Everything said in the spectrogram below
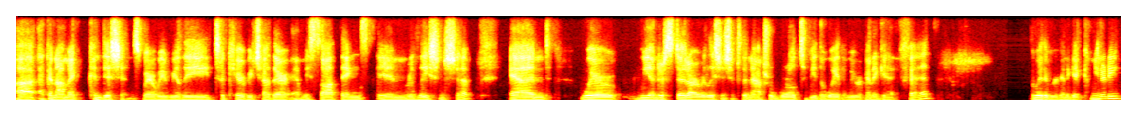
uh, economic conditions where we really took care of each other and we saw things in relationship and where we understood our relationship to the natural world to be the way that we were going to get fed, the way that we were going to get community.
